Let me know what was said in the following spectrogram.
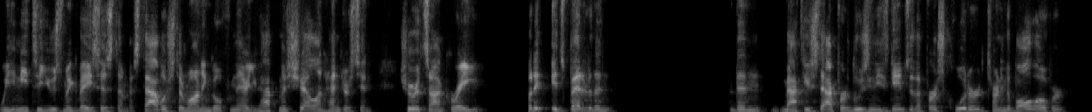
We need to use McVay's system, establish the run, and go from there. You have Michel and Henderson. Sure, it's not great, but it, it's better than than Matthew Stafford losing these games in the first quarter and turning the ball over.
